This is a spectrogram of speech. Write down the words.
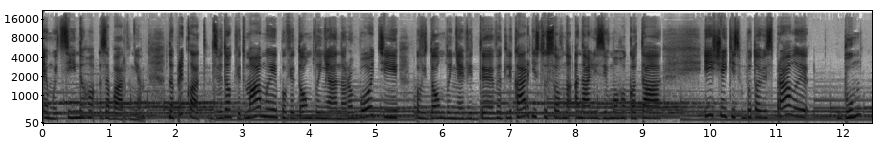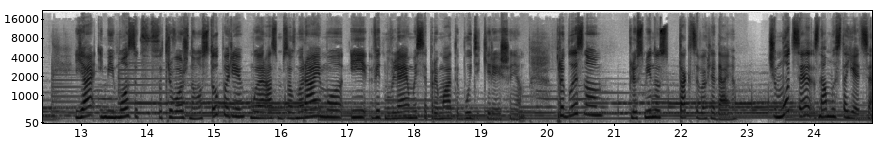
емоційного забарвлення. Наприклад, дзвінок від мами, повідомлення на роботі, повідомлення від, е, від лікарні стосовно аналізів мого кота, і ще якісь побутові справи. Бум! Я і мій мозок в тривожному ступорі. Ми разом завмираємо і відмовляємося приймати будь-які рішення. Приблизно плюс-мінус так це виглядає. Чому це з нами стається?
